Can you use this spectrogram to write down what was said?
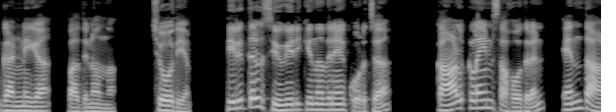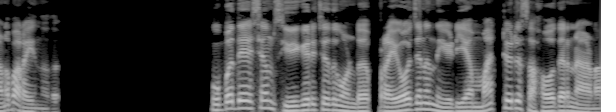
ഗണ്ണിക പതിനൊന്ന്. ചോദ്യം. തിരുത്തൽ സ്വീകരിക്കുന്നതിനെക്കുറിച്ച് കാൾക്ലൈൻ സഹോദരൻ എന്താണ് പറയുന്നത്? ഉപദേശം സ്വീകരിച്ചതുകൊണ്ട് പ്രയോജനം നേടിയ മറ്റൊരു സഹോദരനാണ്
